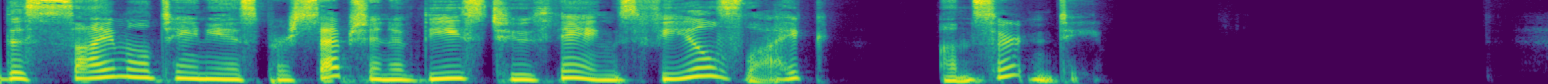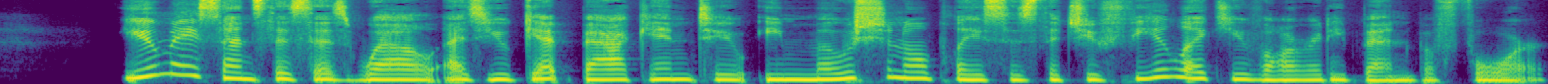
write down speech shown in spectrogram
the simultaneous perception of these two things feels like uncertainty. You may sense this as well as you get back into emotional places that you feel like you've already been before.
